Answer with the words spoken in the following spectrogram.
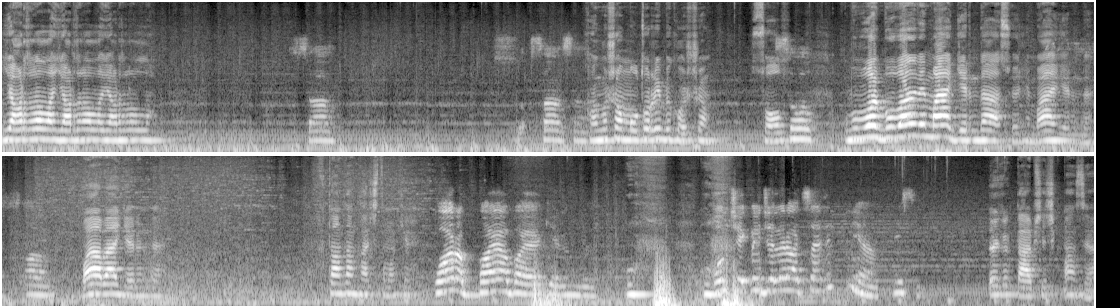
yardır Allah yardır Allah yardır Allah. Sağ. So- Sağ sağ. Kanka şu an motoru gibi koşuyorum. Sol. Sol. Bu var bu var benim bayağı gerinde ha söyleyeyim bayağı gerinde. Sağ. Bayağı bayağı gerinde. Tamam tamam kaçtım okey. Bu ara baya baya gerindi. Uf. Oğlum çekmeceleri açsaydın ya. Neyse. Yok yok daha bir şey çıkmaz ya.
